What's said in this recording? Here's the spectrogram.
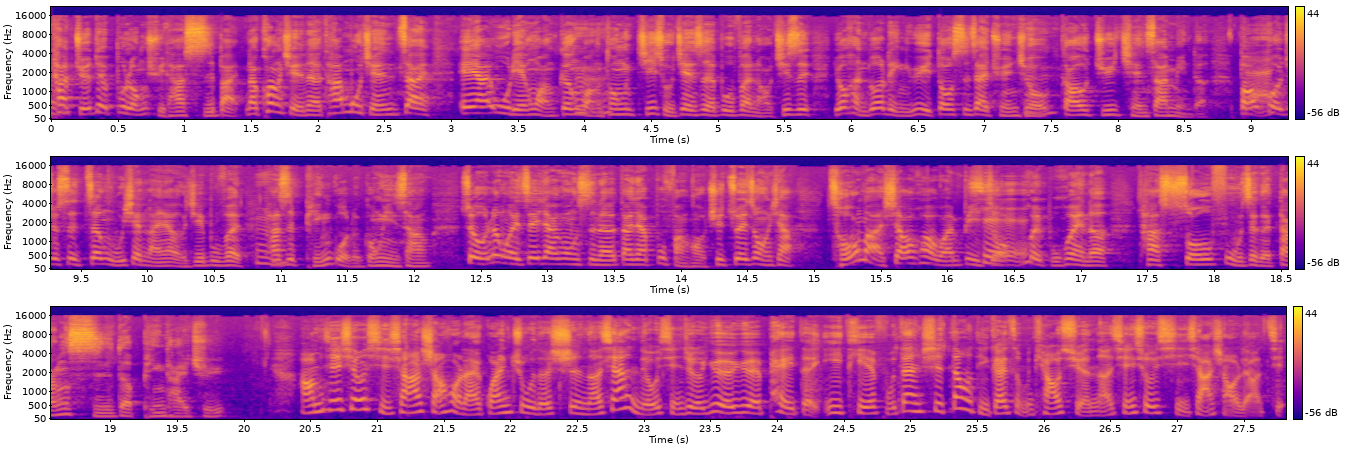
它绝对不容许它失败。那况且呢，它目前在 AI 物联网跟网通基础建设的部分哦，其实有很多领域都是在全球高居前三名的，包括就是真无线蓝牙耳机部分，它是苹果的供应商，所以我认为。因为这家公司呢，大家不妨哦去追踪一下，筹码消化完毕之后，会不会呢？它收复这个当时的平台区？好，我们先休息一下，稍后来关注的是呢，现在很流行这个月月配的 ETF，但是到底该怎么挑选呢？先休息一下，稍后了解。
